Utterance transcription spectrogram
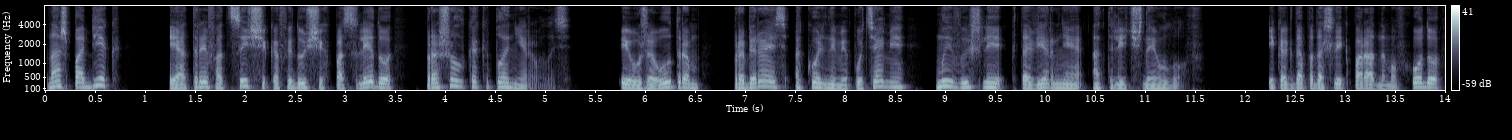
Наш побег и отрыв от сыщиков, идущих по следу, прошел, как и планировалось. И уже утром, пробираясь окольными путями, мы вышли к таверне «Отличный улов». И когда подошли к парадному входу,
